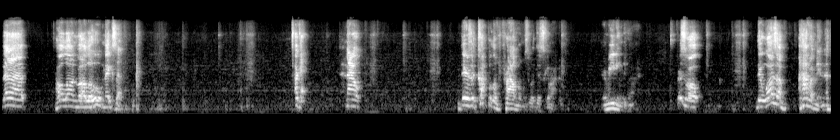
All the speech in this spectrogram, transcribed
that Holon Valahu makes sense. Okay. Now, there's a couple of problems with this Gemara. You're reading the Gemara. First of all, there was a Havamin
